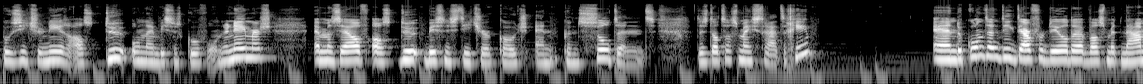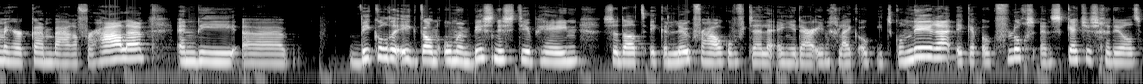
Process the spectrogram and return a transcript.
positioneren als de online business school voor ondernemers. En mezelf als de business teacher, coach en consultant. Dus dat was mijn strategie. En de content die ik daarvoor deelde was met name herkenbare verhalen. En die uh, wikkelde ik dan om een business tip heen, zodat ik een leuk verhaal kon vertellen en je daarin gelijk ook iets kon leren. Ik heb ook vlogs en sketches gedeeld.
